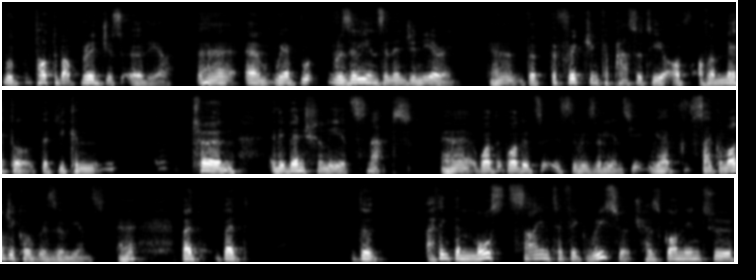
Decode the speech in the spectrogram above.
we talked about bridges earlier uh, um, we have resilience in engineering, uh, the, the friction capacity of, of a metal that you can turn and eventually it snaps. Uh, what what is, is the resilience? We have psychological resilience, uh, but but the I think the most scientific research has gone into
